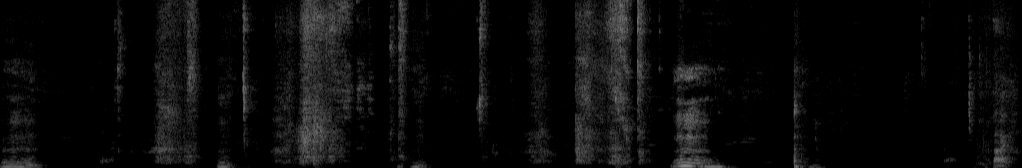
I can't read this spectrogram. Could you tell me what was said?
М. М. Так.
